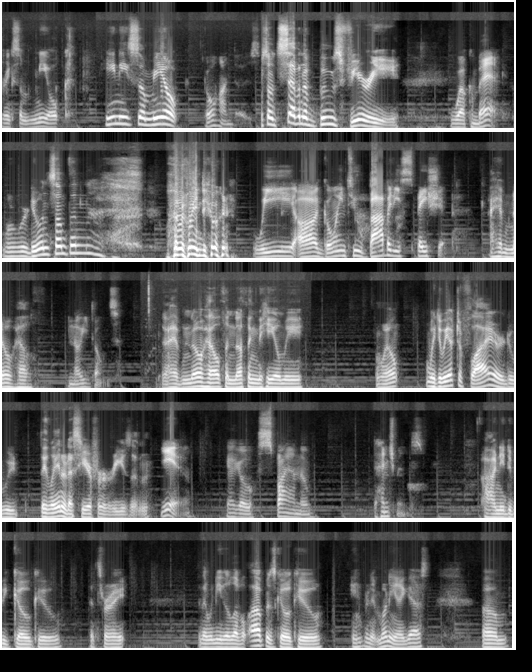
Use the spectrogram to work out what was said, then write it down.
drink some milk. He needs some milk. Gohan does. Episode 7 of Buu's Fury. Welcome back. Well, we're doing something? what are we doing? We are going to Babidi's spaceship. I have no health. No, you don't. I have no health and nothing to heal me. Well, wait, do we have to fly or do we... They landed us here for a reason. Yeah. Gotta go spy on them. the henchmen. Oh, I need to be Goku. That's right. And then we need to level up as Goku. Infinite money, I guess. Um,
